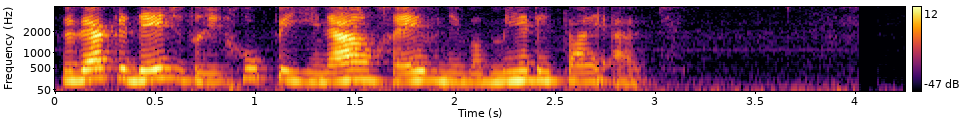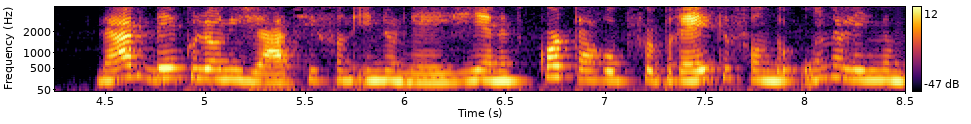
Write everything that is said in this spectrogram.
We werken deze drie groepen hierna nog even in wat meer detail uit. Na de dekolonisatie van Indonesië en het kort daarop verbreken van de onderlinge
